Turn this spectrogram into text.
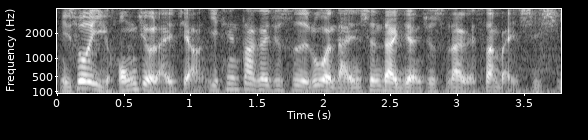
你说以红酒来讲，一天大概就是如果男生来讲就是大概三百 CC，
